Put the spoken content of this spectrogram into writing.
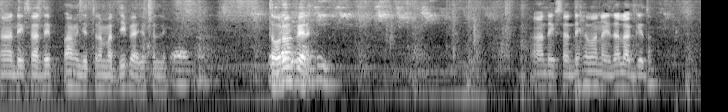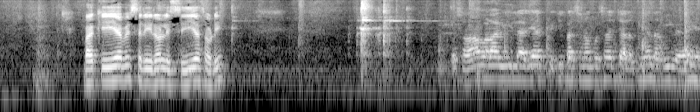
ਹਾਂ ਦੇਖ ਸਕਦੇ ਭਾਵੇਂ ਜਿਤਨਾ ਮਰਜ਼ੀ ਪੈ ਜਾ ਥੱਲੇ। ਤੋਰੋ ਫਿਰ। ਹਾਂ ਦੇਖ ਸਕਦੇ ਹਵਾਨਾ ਇਹਦਾ ਲੱਗੇ ਤੋਂ। ਬਾਕੀ ਇਹ ਆ ਵੀ ਸਰੀਰੋਂ ਲਿੱਸੀ ਆ ਥੋੜੀ ਸਾਹ ਵਾਲਾ ਵੀ ਲਾ ਜਾ ਕਿ ਪਰਸਨਾਂ ਪਰਸਨਾਂ ਚੱਲ ਪਈਆਂ ਨਵੀਂ ਵਹਿ ਰਿਹਾ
